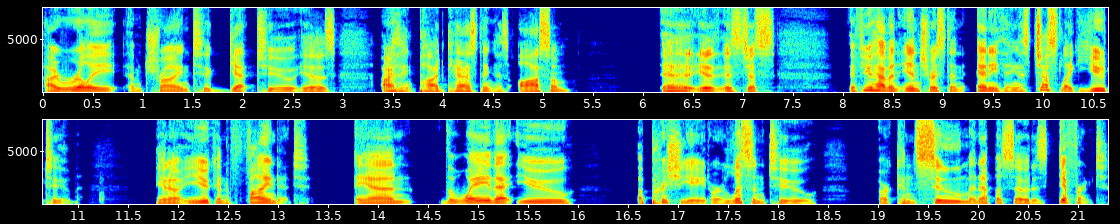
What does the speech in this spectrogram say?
I really am trying to get to is I think podcasting is awesome. It- it- it's just, if you have an interest in anything, it's just like YouTube. You know, you can find it. And the way that you appreciate or listen to or consume an episode is different,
